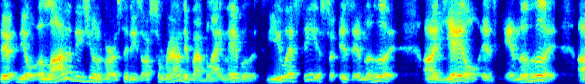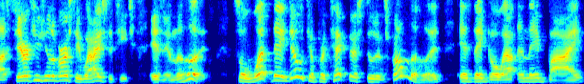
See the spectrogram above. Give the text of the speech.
You know, a lot of these universities are surrounded by black neighborhoods. Usc is, is in the hood. Uh, yale is in the hood. Uh, syracuse university where i used to teach is in the hood. So what they do to protect their students from the hood is they go out and they buy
